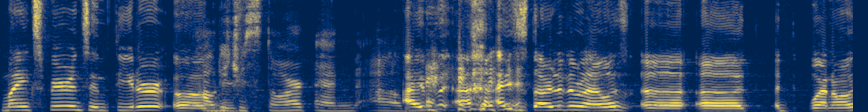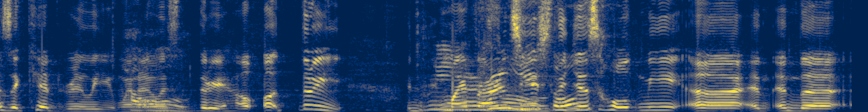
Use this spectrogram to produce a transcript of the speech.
My experience in theater. Uh, How did you start? And um, I, I started when I was uh, uh, when I was a kid, really. When How I was old? three. How oh, three. Three My years parents old. used to just hold me uh, in, in the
